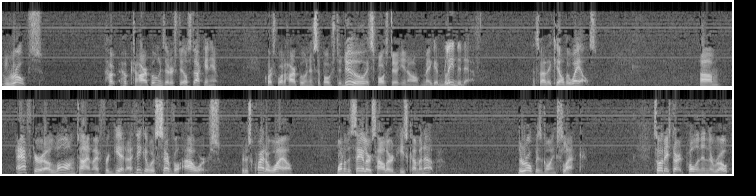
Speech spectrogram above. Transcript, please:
ropes hooked to harpoons that are still stuck in him. Of course, what a harpoon is supposed to do, it's supposed to, you know, make it bleed to death. That's why they kill the whales. Um, after a long time, I forget, I think it was several hours, but it was quite a while, one of the sailors hollered, he's coming up. The rope is going slack. So they start pulling in the rope,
